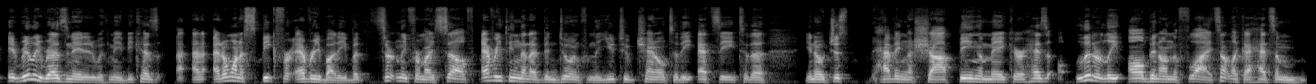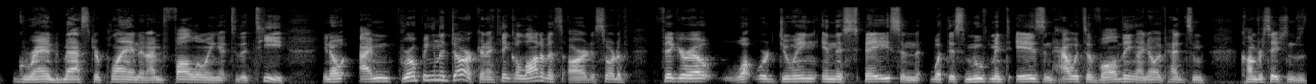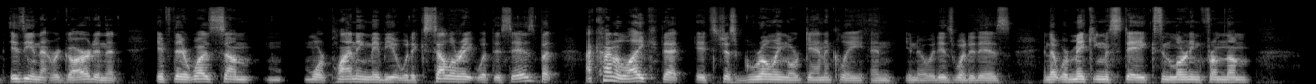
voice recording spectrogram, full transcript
it really resonated with me because I, I don't want to speak for everybody, but certainly for myself, everything that I've been doing from the YouTube channel to the Etsy to the, you know, just having a shop, being a maker has literally all been on the fly. It's not like I had some grand master plan and I'm following it to the T. You know, I'm groping in the dark, and I think a lot of us are to sort of figure out what we're doing in this space and what this movement is and how it's evolving. I know I've had some conversations with Izzy in that regard, and that if there was some more planning, maybe it would accelerate what this is. But I kind of like that it's just growing organically, and you know, it is what it is, and that we're making mistakes and learning from them.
